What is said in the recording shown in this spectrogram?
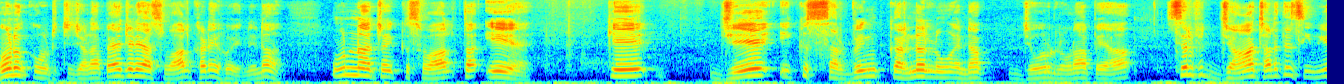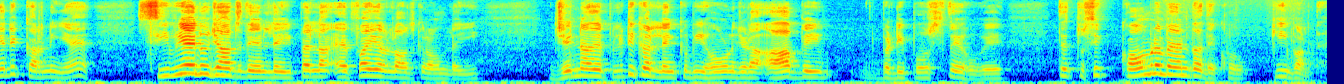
ਹੁਣ ਕੋਰਟ 'ਚ ਜਾਣਾ ਪਿਆ, ਜਿਹੜੇ ਆ ਸਵਾਲ ਖੜੇ ਹੋਏ ਨੇ ਨਾ, ਉਹਨਾਂ 'ਚੋਂ ਇੱਕ ਸਵਾਲ ਤਾਂ ਇਹ ਹੈ ਕਿ ਜੇ ਇੱਕ ਸਰਵਿੰਗ ਕਰਨਲ ਨੂੰ ਇੰਨਾ ਜ਼ੋਰ ਲਾਉਣਾ ਪਿਆ, ਸਿਰਫ ਜਾਂਚ ਵਾਲੇ ਤੇ ਸੀਬੀਆਈ ਨੇ ਕਰਨੀ ਹੈ ਸੀਬੀਆਈ ਨੂੰ ਜਾਂਚ ਦੇਣ ਲਈ ਪਹਿਲਾਂ ਐਫ ਆਈ ਆਰ ਲੌਂਚ ਕਰਾਉਣ ਲਈ ਜਿਨ੍ਹਾਂ ਦੇ ਪੋਲੀਟੀਕਲ ਲਿੰਕ ਵੀ ਹੋਣ, ਜਿਹੜਾ ਆਪ ਵੀ ਵੱਡੀ ਪੋਸਟ ਤੇ ਹੋਵੇ, ਤੇ ਤੁਸੀਂ ਕਾਮਨ ਮੈਨ ਦਾ ਦੇਖੋ ਕੀ ਬਣਦਾ।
